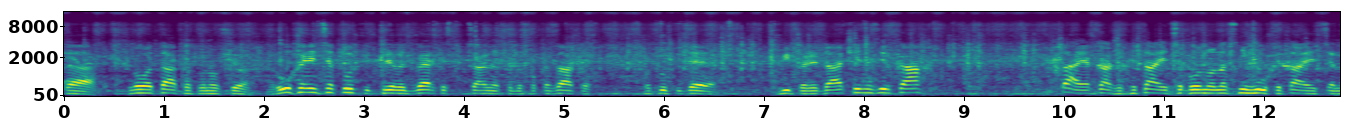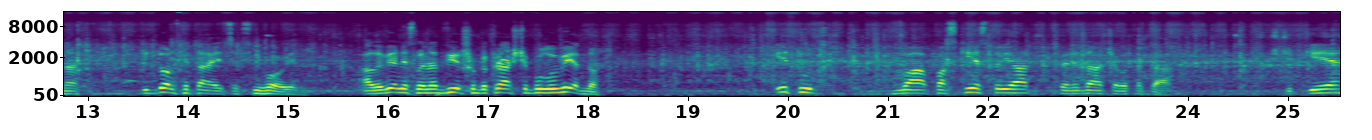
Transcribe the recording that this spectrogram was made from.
Так, ну отак от воно все рухається тут, відкрили дверки спеціально, щоб показати. Отут іде дві передачі на зірках. Так, я кажу, хитається, бо воно на снігу хитається, на піддон хитається в снігові. Але винесли на двір, щоб краще було видно. І тут два паски стоять, передача отака. Щітки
